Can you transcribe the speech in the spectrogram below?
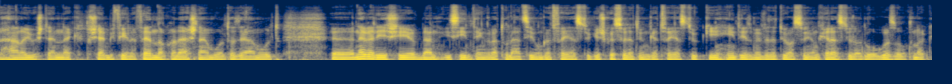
hála Istennek, semmiféle fennakadás nem volt az elmúlt nevelési évben is szintén gratulációnkat fejeztük és köszönetünket fejeztük ki intézményvezető asszonyon keresztül a dolgozóknak.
